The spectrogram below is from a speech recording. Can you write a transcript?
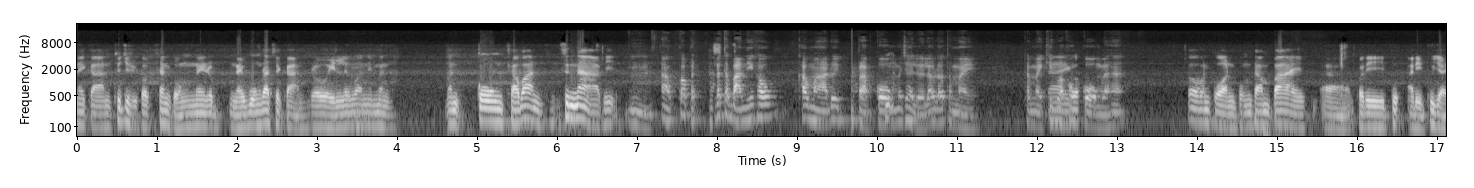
ในการทุจริตคอร์รัปชันของในในวงราชการเราเห็นเลยว่านี่มันมันโกงชาวบ้านซึ่งหน้าอะพี่ อืมอ้าวก็รัฐบาลนี้เขา เข้ามาด้วยปรับโกงไม่ใช่เหรือแล้วแล้วทำไมทำไมคิดว่าใช่เขาก็โกงแล้วฮะ ก็วันก่อนผมทำป้ายอ่าพอดีผู้อดีตผู้ใหญ่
